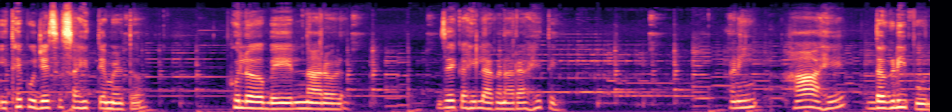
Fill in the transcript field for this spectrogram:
इथे पूजेचं साहित्य मिळतं. फुलं बेल नारळ जे काही लागणार आहे ते. आणि हा आहे दगडी पूल.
